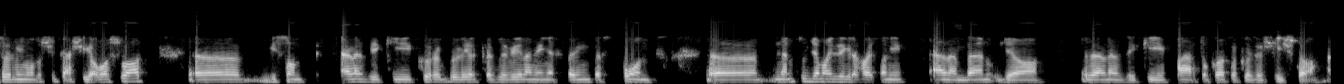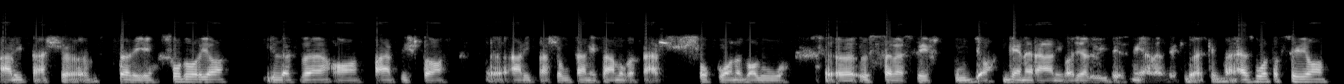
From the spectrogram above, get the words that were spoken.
törvénymódosítási javaslat, viszont ellenzéki körökből érkező vélemények szerint ez pont nem tudja majd végrehajtani, ellenben ugye az ellenzéki pártokat a közös lista állítás felé sodorja, illetve a pártlista állítása utáni támogatásokon való összeveszést tudja generálni vagy előidézni ellenzéki verkekben. Ez volt a célja a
